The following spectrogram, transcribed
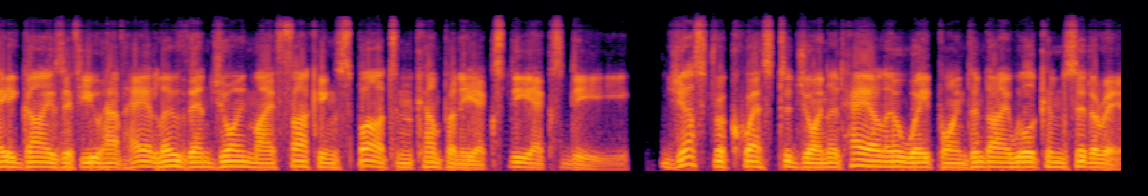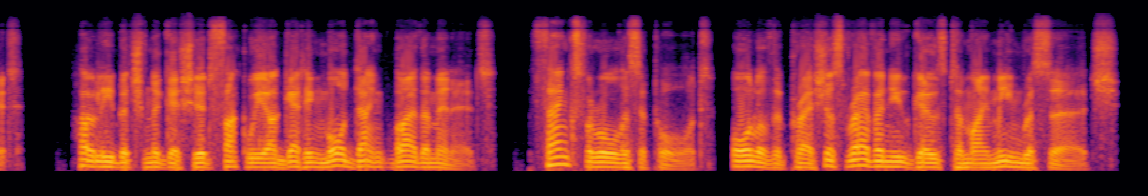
Hey guys if you have Halo then join my fucking Spartan company XDXD. Just request to join at Halo Waypoint and I will consider it. Holy bitch nigga shit fuck we are getting more dank by the minute. Thanks for all the support. All of the precious revenue goes to my meme research.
